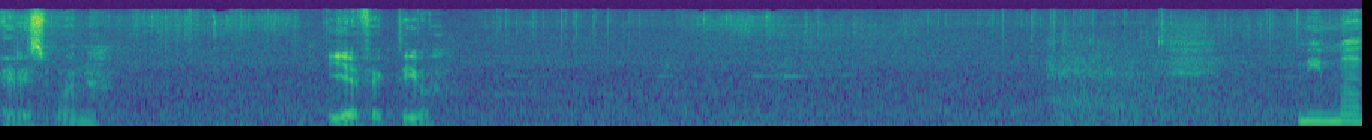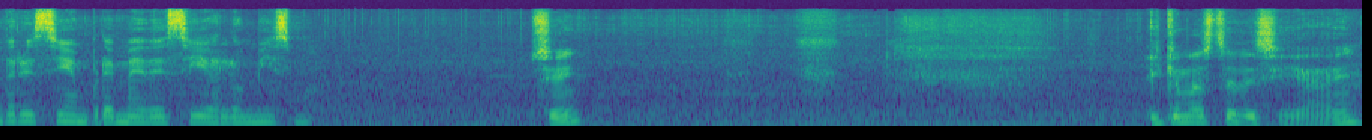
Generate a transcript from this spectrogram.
Eres buena. Y efectiva. Mi madre siempre me decía lo mismo. ¿Sí? ¿Y qué más te decía, eh?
